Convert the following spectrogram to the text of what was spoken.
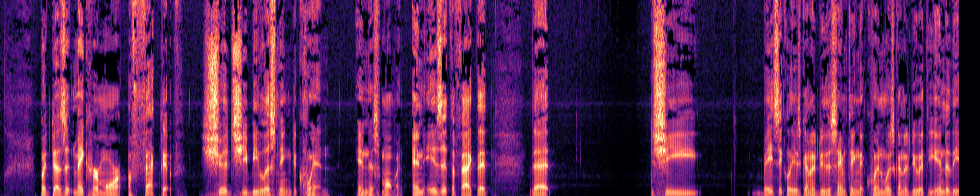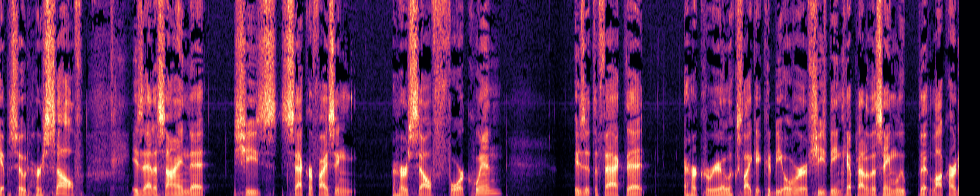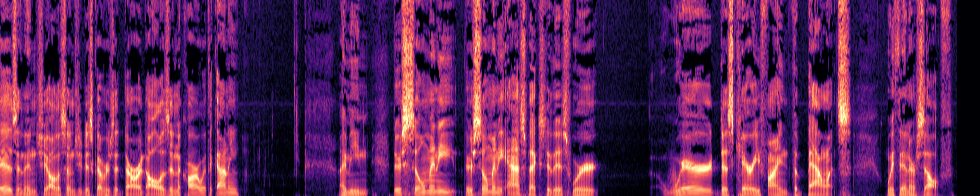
But does it make her more effective? should she be listening to Quinn in this moment? And is it the fact that that she basically is going to do the same thing that Quinn was going to do at the end of the episode herself? Is that a sign that she's sacrificing herself for Quinn? Is it the fact that her career looks like it could be over if she's being kept out of the same loop that Lockhart is, and then she all of a sudden she discovers that Dar Adal is in the car with Haqqani? I mean, there's so many there's so many aspects to this where where does Carrie find the balance within herself?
